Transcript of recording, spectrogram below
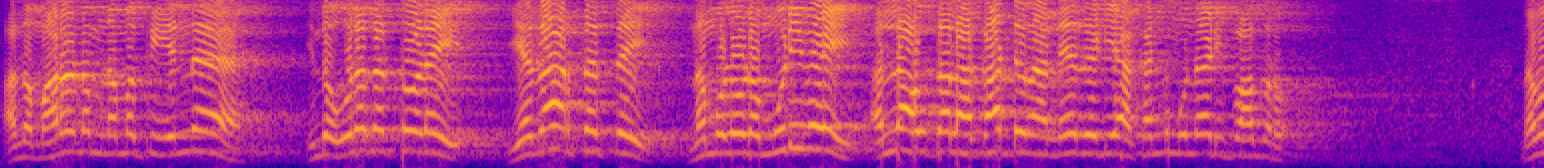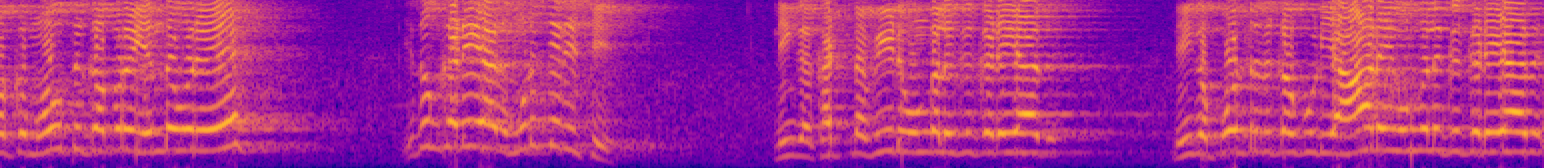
அந்த மரணம் நமக்கு என்ன? இந்த உலகத்தோட யதார்த்தத்தை நம்மளோட முடிவை அல்லாஹு தாலா காட்டுறான். நேரடியா கண்ணு முன்னாடி பார்க்கிறோம். நமக்கு மௌத்துக்கு அப்புறம் எந்த ஒரு இதுவும் கிடையாது. முடிஞ்சிருச்சு. நீங்க கட்டின வீடு உங்களுக்கு கிடையாது. நீங்க போட்டிருக்கக்கூடிய ஆடை உங்களுக்கு கிடையாது.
